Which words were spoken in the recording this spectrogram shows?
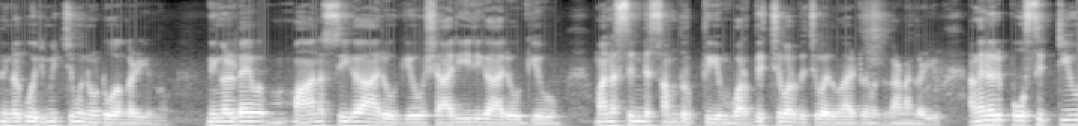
നിങ്ങൾക്ക് ഒരുമിച്ച് മുന്നോട്ട് പോകാൻ കഴിയുന്നു. നിങ്ങളുടെ മാനസിക ആരോഗ്യവും ശാരീരിക ആരോഗ്യവും മനസ്സിന്റെ സംതൃപ്തിയും വർദ്ധിച്ച് വർദ്ധിച്ച് വരുന്നതായിട്ട് നിങ്ങൾക്ക് കാണാൻ കഴിയും. അങ്ങനെ ഒരു പോസിറ്റീവ്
